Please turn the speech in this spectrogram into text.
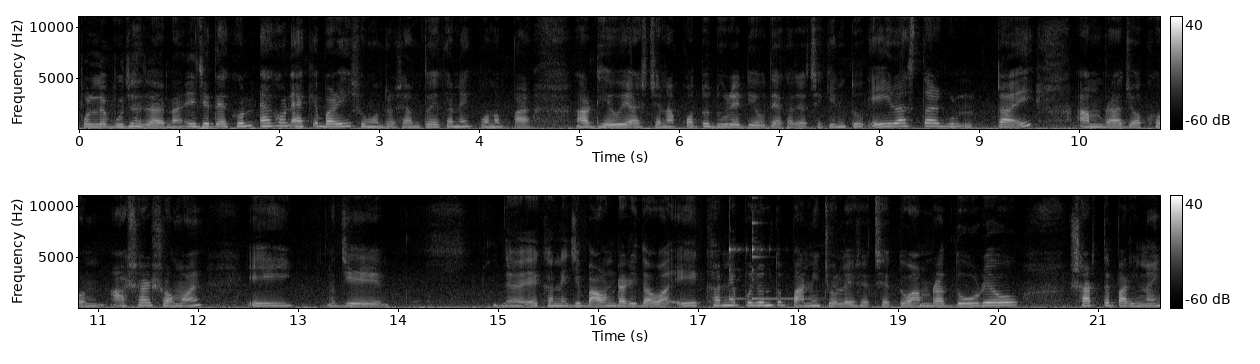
পড়লে বোঝা যায় না। এই যে দেখুন, এখন একেবারেই সমুদ্র শান্ত। এখানে কোনো পা ঢেউই আসছে না, কত দূরে ঢেউ দেখা যাচ্ছে। কিন্তু এই রাস্তাগুলোটাই আমরা যখন আসার সময় এই যে এখানে যে বাউন্ডারি দেওয়া, এখানে পর্যন্ত পানি চলে এসেছে। তো আমরা দৌড়েও সারতে পারি নাই।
